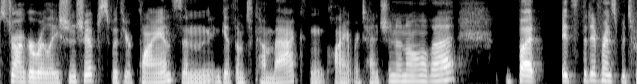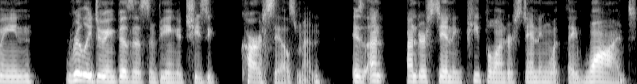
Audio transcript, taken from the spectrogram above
stronger relationships with your clients and get them to come back and client retention and all of that. But it's the difference between really doing business and being a cheesy car salesman is un- understanding people, understanding what they want,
